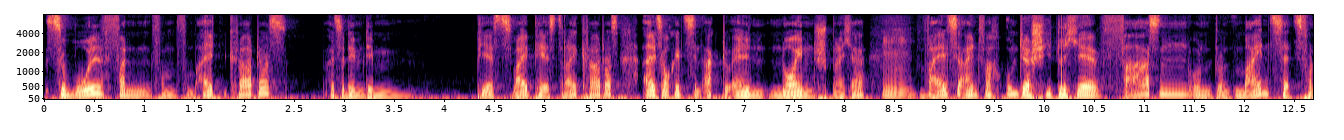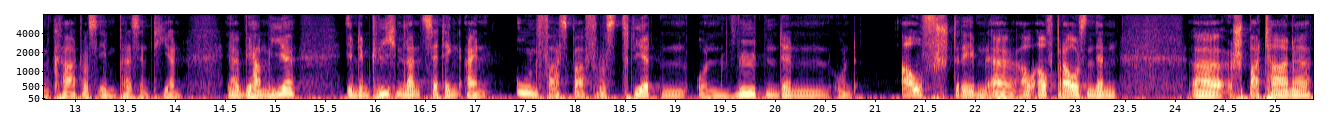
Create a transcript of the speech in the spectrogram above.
sowohl von, vom, vom alten Kratos, also dem, dem PS2, PS3 Kratos, als auch jetzt den aktuellen neuen Sprecher, mhm. weil sie einfach unterschiedliche Phasen und, und Mindsets von Kratos eben präsentieren. Ja, wir haben hier in dem Griechenland-Setting einen unfassbar frustrierten und wütenden und aufstrebenden, äh, aufbrausenden äh, Spartaner.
